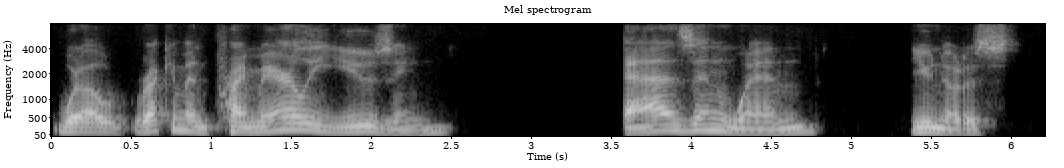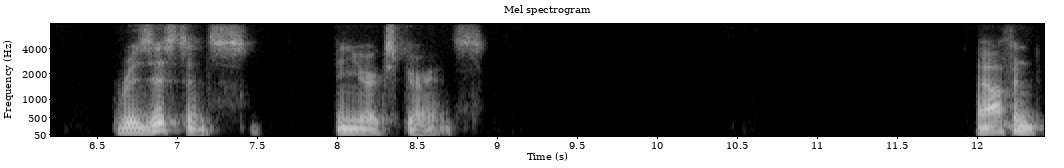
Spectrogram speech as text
what I'll recommend primarily using as and when you notice resistance in your experience. I often,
